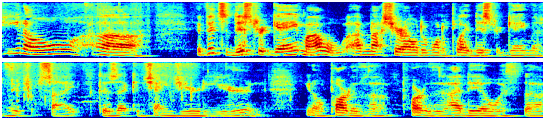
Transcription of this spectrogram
you know, uh, if it's a district game, I will, I'm not sure I would want to play a district game at a neutral site because that could change year to year. And you know, part of the part of the idea with uh,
